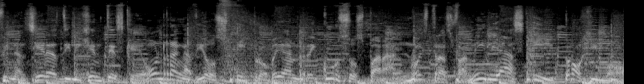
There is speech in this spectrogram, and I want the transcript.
financieras diligentes que honran a Dios y provean recursos para nuestras familias y prójimo.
